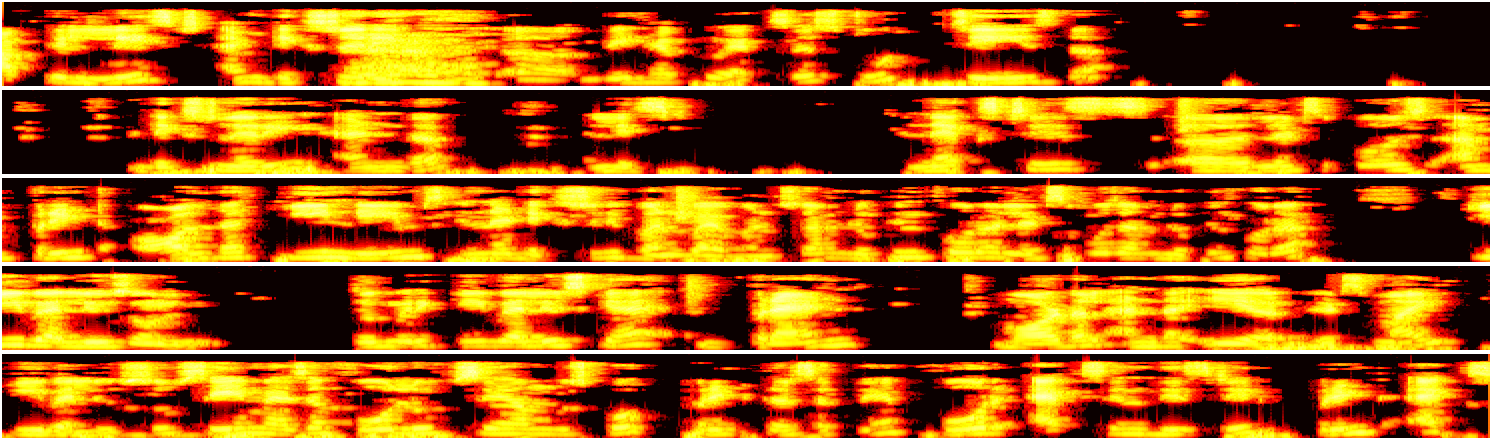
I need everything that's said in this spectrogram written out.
आपके list and dictionary we have to access to change the dictionary and the list next is uh, let's suppose i'm print all the key names in a dictionary one by one. So i'm looking for a let's suppose i'm looking for a key values only. तो मेरी की वैल्यूज़ क्या है? Brand model and the year it's my key values so same as a for loop से हम उसको प्रिंट कर सकते हैं. फोर एक्स इन दिस डेट प्रिंट एक्स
